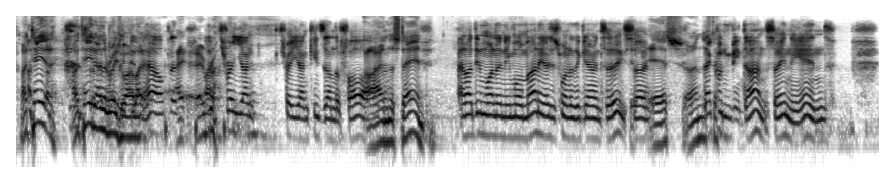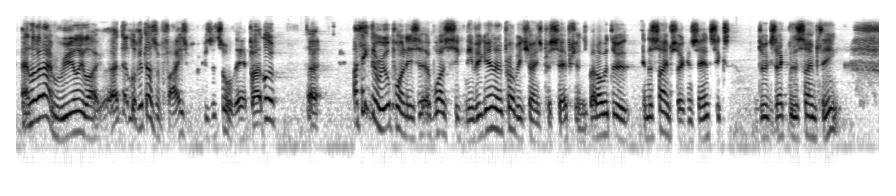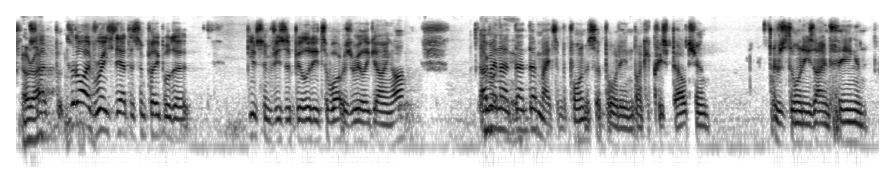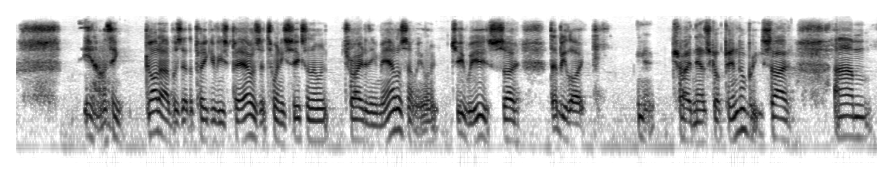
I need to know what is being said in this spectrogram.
I tell you, I tell you another reason why I like. help. I, I, had three young, three young kids under five. I understand. and I didn't want any more money. I just wanted the guarantee. So Yes, I that couldn't be done. So in the end, and look, I don't really like. uh, Look, it doesn't phase me because it's all there. But look, uh, I think the real point is it was significant and it probably changed perceptions. But I would do in the same circumstance ex- do exactly the same thing. All right. So, could I have reached out to some people to give some visibility to what was really going on? I mean, they, they made some appointments. They brought in like a Chris Pelchen, who was doing his own thing, and you know, I think Goddard was at the peak of his powers at 26, and they traded him out or something. Like, gee whiz! So that'd be like, you know, trading out Scott Pendlebury. So, um,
